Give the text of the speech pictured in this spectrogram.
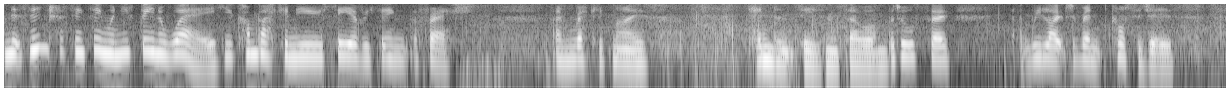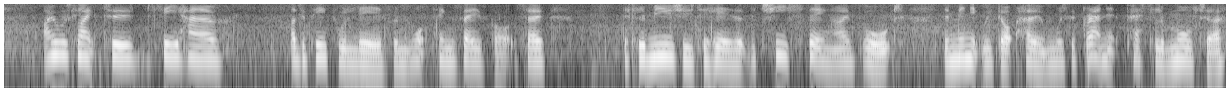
And it's an interesting thing when you've been away, you come back and you see everything afresh and recognise tendencies and so on. But also, we like to rent cottages. I always like to see how other people live and what things they've got. So it'll amuse you to hear that the chief thing I bought the minute we got home was a granite pestle and mortar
